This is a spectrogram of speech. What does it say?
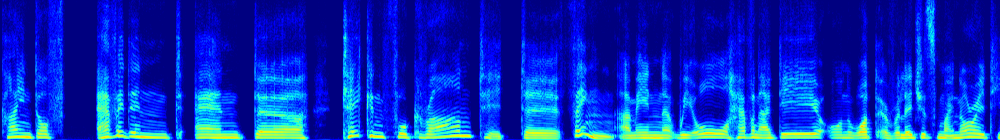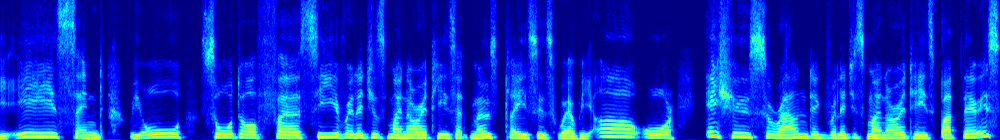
kind of evident and uh, taken for granted uh, thing. I mean, we all have an idea on what a religious minority is, and we all sort of uh, see religious minorities at most places where we are, or issues surrounding religious minorities. But there is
